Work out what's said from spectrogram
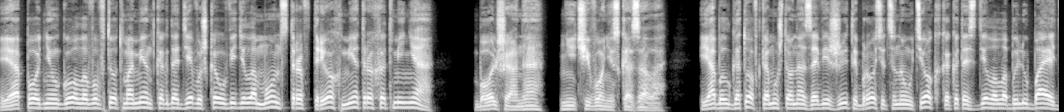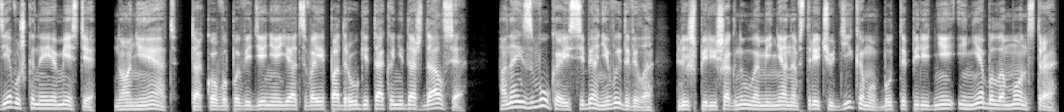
Я поднял голову в тот момент, когда девушка увидела монстра в трех метрах от меня. Больше она ничего не сказала. Я был готов к тому, что она завяжет и бросится на утек, как это сделала бы любая девушка на ее месте. Но нет, такого поведения я от своей подруги так и не дождался. Она и звука из себя не выдавила, лишь перешагнула меня навстречу дикому, будто перед ней и не было монстра.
